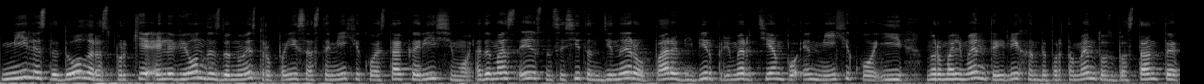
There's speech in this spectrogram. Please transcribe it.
miles de dólares porque el avión desde nuestro país hasta México está carísimo. Además, ellos necesitan dinero para vivir primer tiempo en México y normalmente eligen departamentos bastante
